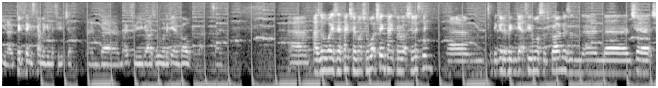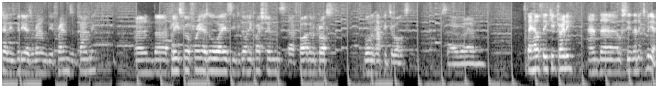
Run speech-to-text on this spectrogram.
you know, big things coming in the future, and um, hopefully you guys will want to get involved with that. So. Um, as always, yeah, thanks very much for watching. Thanks very much for listening. Um, it'd be good if we can get a few more subscribers and, and, uh, and share, share these videos around with your friends and family. And uh, please feel free, as always, if you've got any questions, uh, fire them across. More than happy to answer them. So um, stay healthy, keep training, and uh, we'll see you in the next video.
